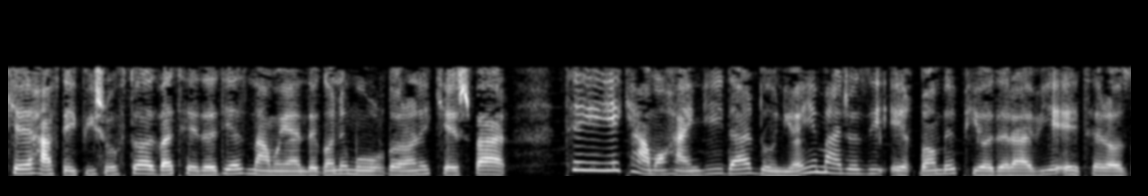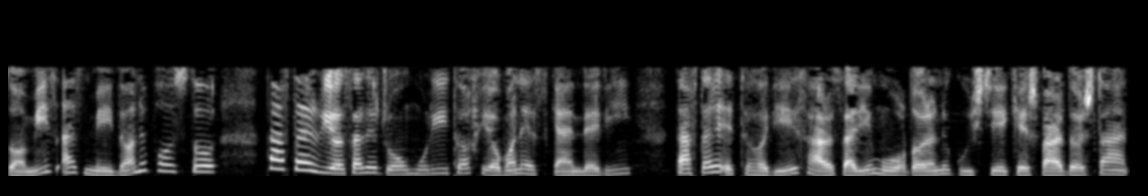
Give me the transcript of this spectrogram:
که هفته پیش افتاد و تعدادی از نمایندگان مرغداران کشور طی یک هماهنگی در دنیای مجازی اقدام به پیاده روی اعتراضآمیز از میدان پاستور دفتر ریاست جمهوری تا خیابان اسکندری دفتر اتحادیه سراسری مرغداران گوشتی کشور داشتند.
